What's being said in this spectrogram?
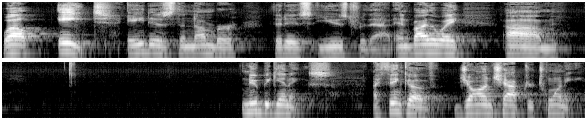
Well, eight. Eight is the number that is used for that. And by the way, um, new beginnings. I think of John chapter 20.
